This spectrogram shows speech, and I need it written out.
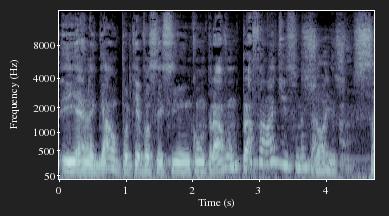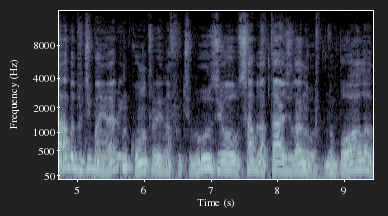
e é legal porque vocês se encontravam pra falar disso, né? cara? Só isso. Sábado de manhã era o encontro ali na Footloose, ou sábado à tarde lá no, no Bola,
